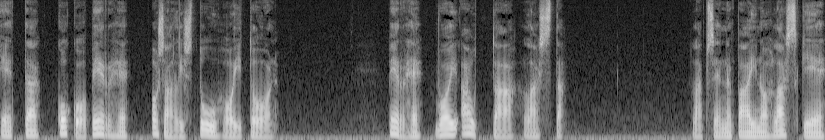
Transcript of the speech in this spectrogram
että koko perhe osallistuu hoitoon. Perhe voi auttaa lasta. Lapsen paino laskee,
